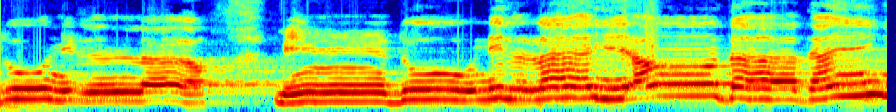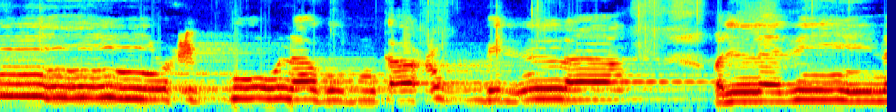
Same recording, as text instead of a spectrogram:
دون الله من دون الله أندادا يحبونهم كحب الله والذين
